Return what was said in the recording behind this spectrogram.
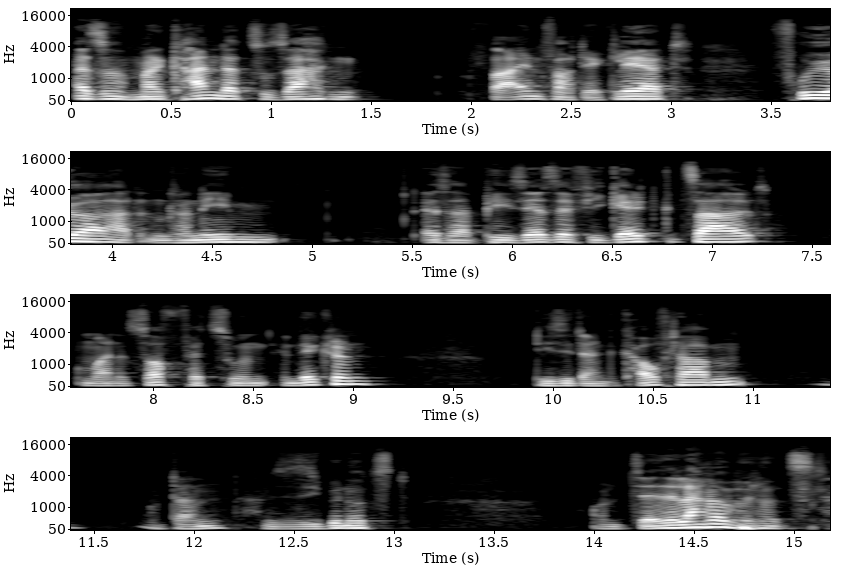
Also man kann dazu sagen, vereinfacht erklärt, früher hat ein Unternehmen SAP sehr, sehr viel Geld gezahlt, um eine Software zu entwickeln, die sie dann gekauft haben und dann haben sie sie benutzt und sehr, sehr lange benutzt.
